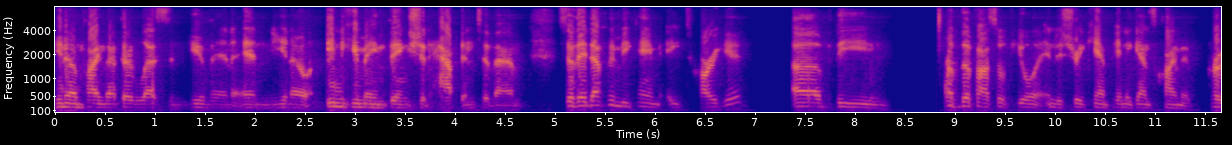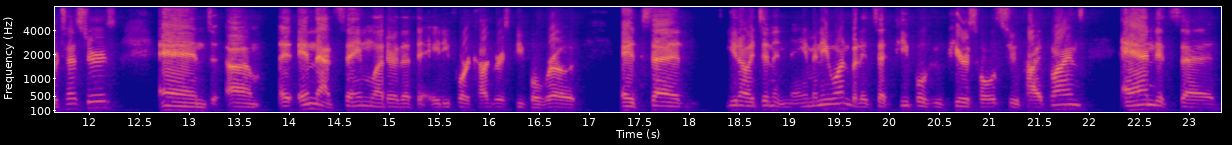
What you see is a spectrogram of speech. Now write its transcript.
you know, implying that they're less than human and, you know, inhumane things should happen to them. So they definitely became a target of the of the fossil fuel industry campaign against climate protesters. And um, in that same letter that the 84 Congress people wrote, it said, you know, it didn't name anyone, but it said people who pierce holes through pipelines. And it said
